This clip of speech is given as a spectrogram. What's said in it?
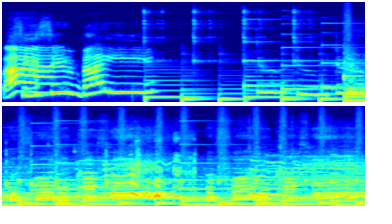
bye See you soon. Bye. Before the coffee, before the coffee,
